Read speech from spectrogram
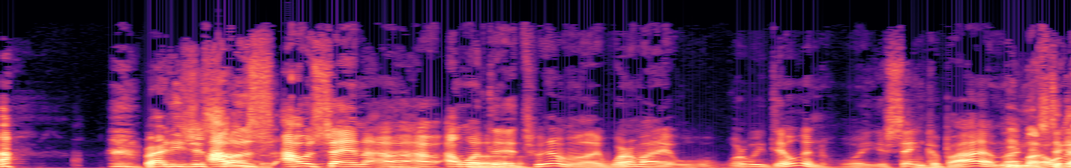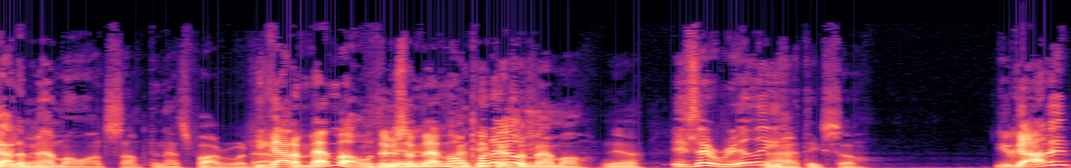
right? He's just. I son. was I was saying I, I, I want to tweet him. I'm like, where am I? What are we doing? Well, you're saying goodbye. I'm not. He must have got a memo on something. That's probably what He happened. got a memo. There's a Yeah, memo I put think there's out. a memo. Yeah, Is there really? I think so. you got it.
